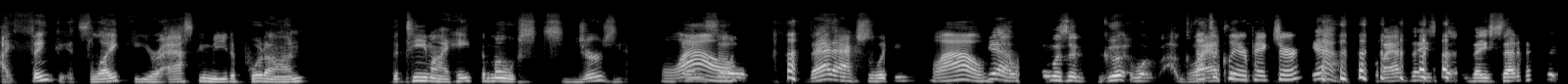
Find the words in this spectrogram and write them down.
I think it's like you're asking me to put on the team I hate the most jersey. Wow. So that actually, wow. Yeah, it was a good. Glad That's a clear they, picture. Yeah, glad they they said it.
